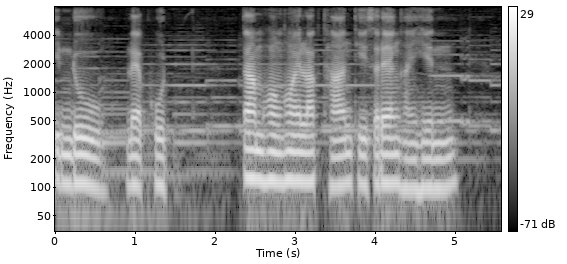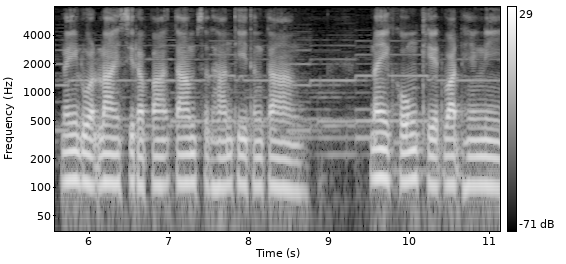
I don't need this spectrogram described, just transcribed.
อินดูและพุทธ ตามห้องห้อยหลักฐานที่แสดงให้เห็น ในลวดลายศิลปะตามสถานที่ต่างๆ ในโค้งเขตวัดแห่งนี้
